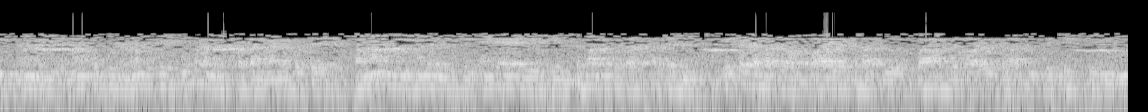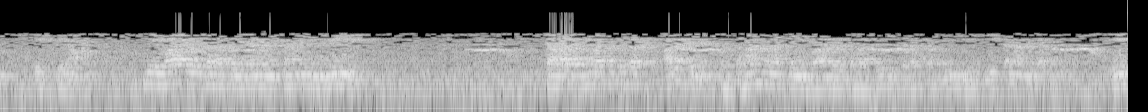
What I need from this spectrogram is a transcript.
ඉන්නා නම් කුකුලන සිකුරන පටන් ගන්නකොට සමාධිය හැමෝටම ඇඟේ තියෙන ධාතුක අතරින් එක ධාතුවක් වායු ධාතුව, බාහිර වායු ධාතුව දෙකකින් එක්කෙනා. මේ වායු ධාතුව යන කන්නේ තවත් මතකට අරගෙන ප්‍රධාන වශයෙන් බාහිර ධාතුව විතරක් අපි මේ කරන්නේ. මේ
